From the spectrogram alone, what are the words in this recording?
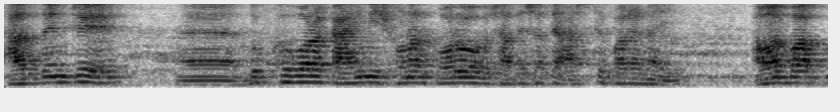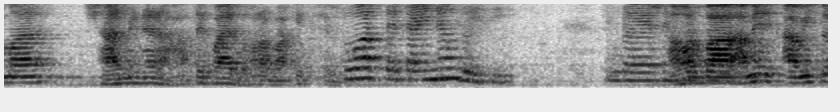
হাজবেন্ডের দুঃখ ভরা কাহিনী শোনার পরও সাথে সাথে আসতে পারে নাই আমার বাপ মার শারমিনের হাতে পায়ে ধরা বাকি ছিল। টাইনে এসে আমার বা আমি আমি তো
